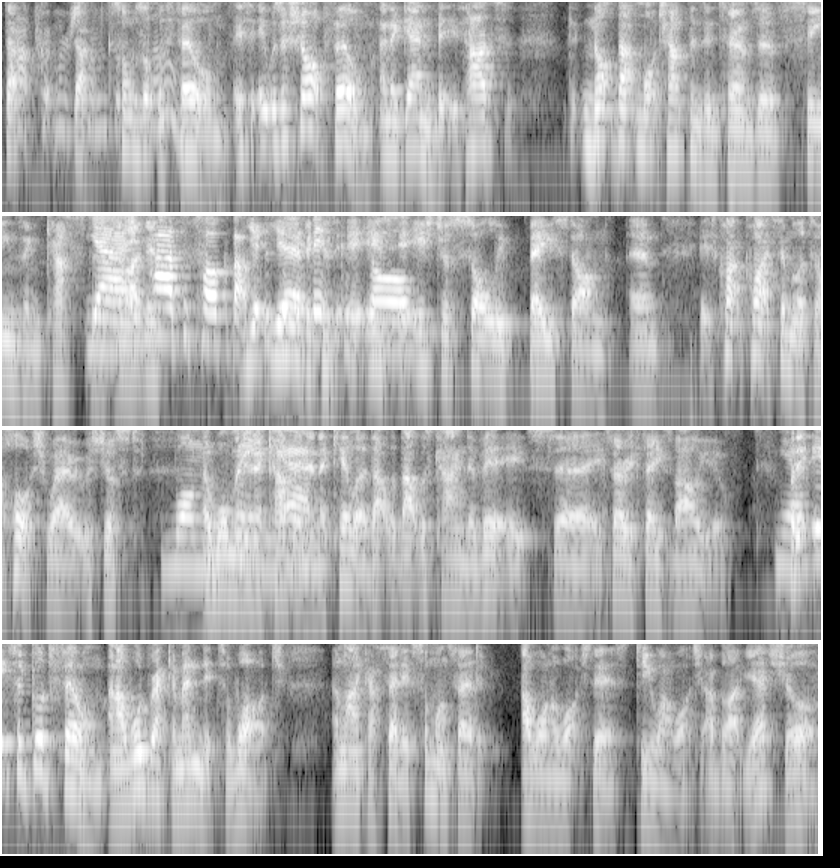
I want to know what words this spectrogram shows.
that, That pretty much that sums up sums the up the film. film. It's, it was a short film, and again, but it's hard. To, not that much happens in terms of scenes and casting. Yeah, Like, it's hard to talk about Yeah, yeah, bits it is all... it is just solely based on. Um, it's quite quite similar to Hush, where it was just One a woman in a cabin yeah. and a killer. That that was kind of it. It's uh, it's very face value, Yeah. but it, it's a good film, and I would recommend it to watch. And like I said, if someone said. I want to watch this. Do you want to watch it? I'd be like, yeah, sure.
